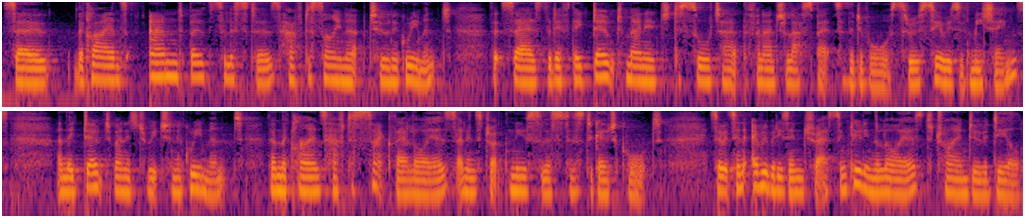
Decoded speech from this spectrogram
So the clients and both solicitors have to sign up to an agreement that says that if they don't manage to sort out the financial aspects of the divorce through a series of meetings and they don't manage to reach an agreement, then the clients have to sack their lawyers and instruct new solicitors to go to court. So it's in everybody's interest, including the lawyers, to try and do a deal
